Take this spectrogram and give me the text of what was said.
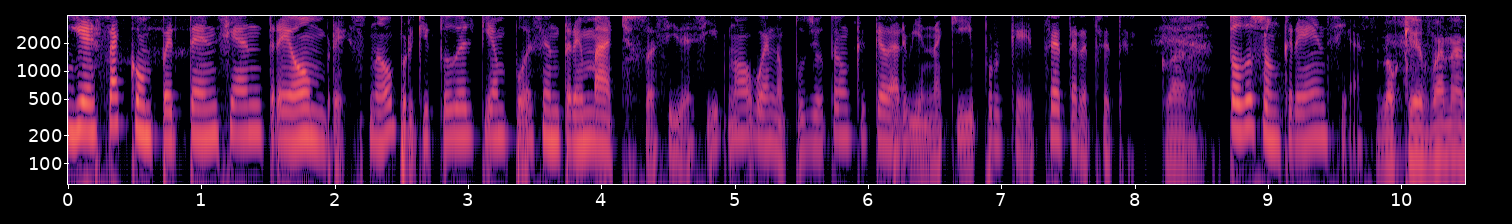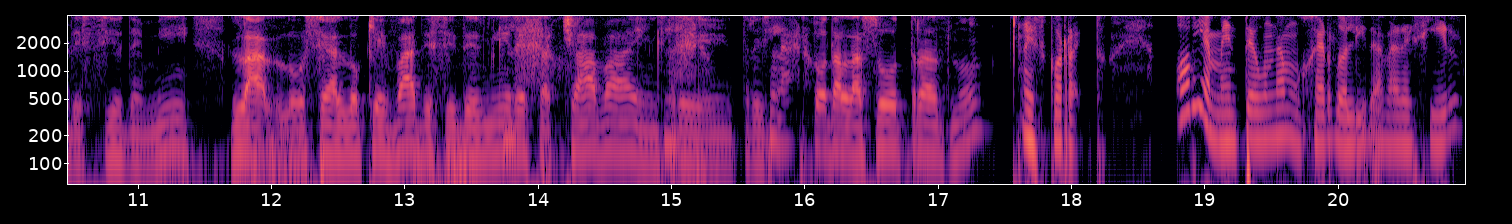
y esa competencia entre hombres, ¿no? Porque todo el tiempo es entre machos, así decir, ¿no? Bueno, pues yo tengo que quedar bien aquí porque, etcétera, etcétera. Claro. Todos son creencias. Lo que van a decir de mí, la, o sea, lo que va a decir de mí esa chava entre, claro, entre claro. todas las otras, ¿no? Es correcto. Obviamente una mujer dolida va a decir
